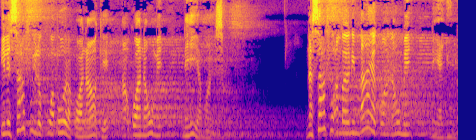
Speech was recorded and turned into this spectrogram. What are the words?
ile safu iliyokuwa bora kwa wanawake kwa wanaume ni hii ya mwanzo na safu ambayo ni mbaya kwa wanaume ni ya nyuma.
